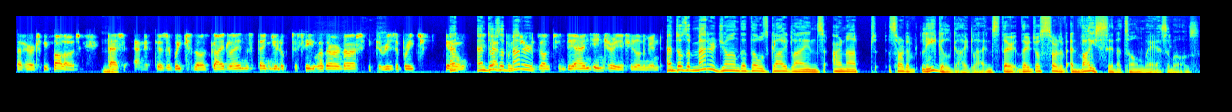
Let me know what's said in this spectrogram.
that are to be followed. Mm. That and if there's a breach of those guidelines, then you look to see whether or not if there is a breach, you and, know, and does it matter? Result in the injury, if you know what I mean. And does it matter, John, that those guidelines are not sort of legal guidelines? They're they're just sort of advice in its own way, I suppose.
